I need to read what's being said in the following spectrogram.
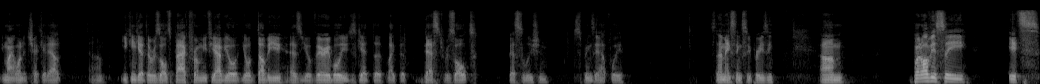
you might want to check it out. Um, you can get the results back from if you have your, your W as your variable, you just get the like the best result best solution. Just brings it out for you. So that makes things super easy. Um, but obviously, it's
